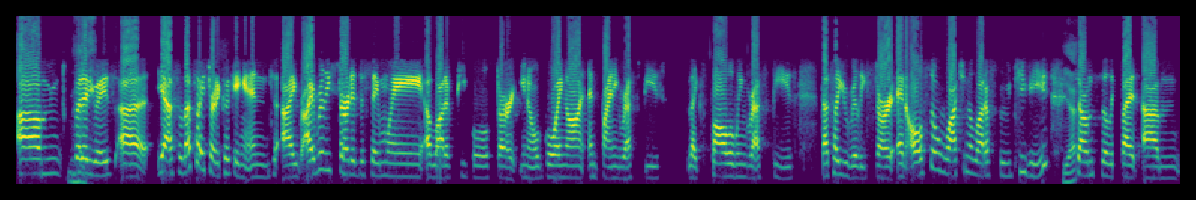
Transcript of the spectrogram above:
Um but anyways uh yeah so that's how i started cooking. And i i really started the same way a lot of people start you know going on and finding recipes like following recipes. That's how you really start. And also watching a lot of food TV. Yep. Sounds silly, but um,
